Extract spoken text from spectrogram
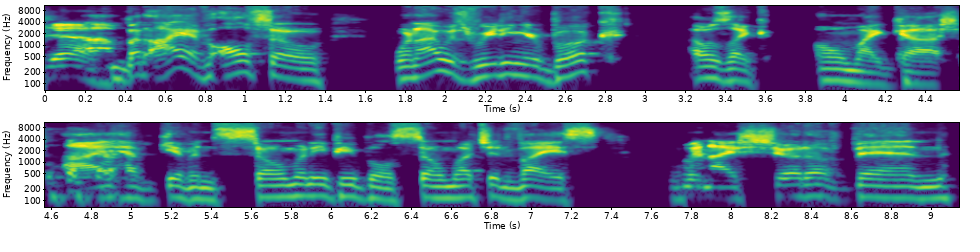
Yeah. Um, but I have also, when I was reading your book, I was like, oh my gosh, I have given so many people so much advice when I should have been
